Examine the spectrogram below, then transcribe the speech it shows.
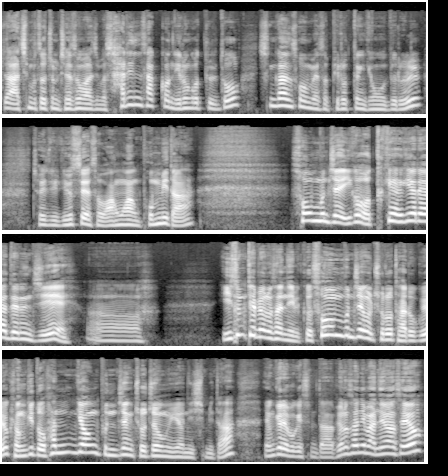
아침부터 좀 죄송하지만 살인 사건 이런 것들도 층간 소음에서 비롯된 경우들을 저희들이 뉴스에서 왕왕 봅니다. 소음 문제 이거 어떻게 해결해야 되는지 어, 이승태 변호사님 그 소음 분쟁을 주로 다루고요. 경기도 환경 분쟁 조정위원이십니다. 연결해 보겠습니다. 변호사님 안녕하세요.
